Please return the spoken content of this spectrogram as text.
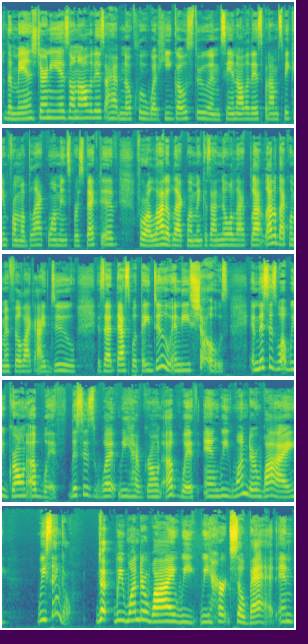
the man's journey is on all of this. I have no clue what he goes through and seeing all of this, but I'm speaking from a black woman's perspective for a lot of black women because I know a lot, a lot of black women feel like I do is that that's what they do in these shows. And this is what we've grown up with. This is what we have grown up with and we wonder why we single we wonder why we we hurt so bad and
